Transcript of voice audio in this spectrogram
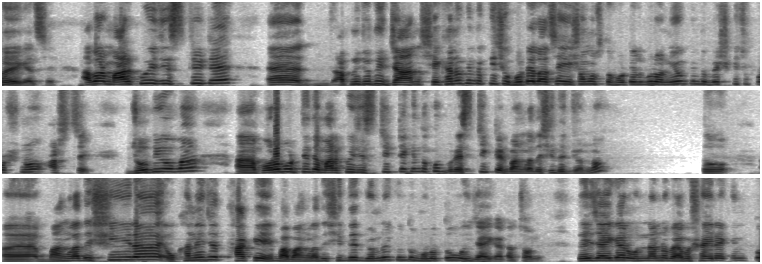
হয়ে গেছে। আবার মার্কুইজ স্ট্রিটে আপনি যদি যান, সেখানেও কিন্তু কিছু হোটেল আছে। এই সমস্ত হোটেলগুলো নিয়েও কিন্তু বেশ কিছু প্রশ্ন আসছে। যদিও বা পরবর্তীতে মার্কুইজ স্ট্রিটটা কিন্তু খুব রেস্ট্রিক্টেড বাংলাদেশিদের জন্য। তো বাংলাদেশিরা ওখানে যে থাকে বা বাংলাদেশিদের জন্যই কিন্তু মূলত ওই জায়গাটা চলে। তো এই জায়গার অন্যান্য ব্যবসায়ীরা কিন্তু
